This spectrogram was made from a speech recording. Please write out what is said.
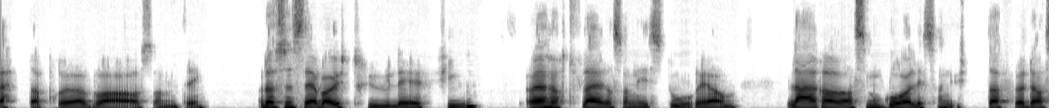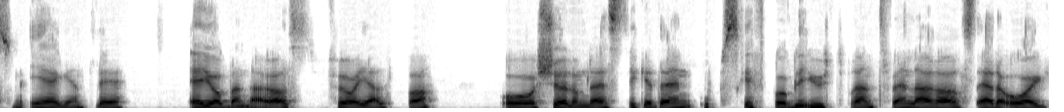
retta prøver og sånne ting. Og Det syns jeg var utrolig fint. Og jeg har hørt flere sånne historier om lærere som går litt sånn utafor det som egentlig er jobben deres, for å hjelpe. Og selv om det er sikkert en oppskrift på å bli utbrent for en lærer, så er det òg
